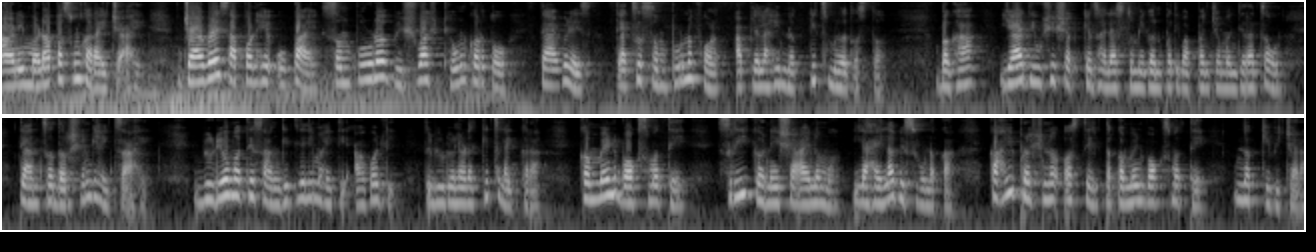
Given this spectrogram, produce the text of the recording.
आणि मनापासून करायचे आहे. ज्यावेळेस आपण हे उपाय संपूर्ण विश्वास ठेवून करतो त्यावेळेस त्याचं संपूर्ण फळ आपल्याला हे नक्कीच मिळत असतं. बघा या दिवशी शक्य झाल्यास तुम्ही गणपती बाप्पांच्या मंदिरात जाऊन त्यांचं दर्शन घ्यायचं आहे. व्हिडिओमध्ये सांगितलेली माहिती आवडली तर व्हिडिओला नक्कीच लाईक करा. कमेंट बॉक्समध्ये श्री गणेशाय नम लिहायला विसरू नका. काही प्रश्न असतील तर कमेंट बॉक्समध्ये नक्की विचारा.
